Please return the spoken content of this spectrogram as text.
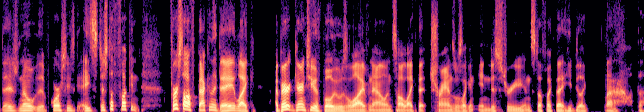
there's no. Of course, he's he's just a fucking. First off, back in the day, like I guarantee you, if Bowie was alive now and saw like that trans was like an industry and stuff like that, he'd be like, ah, what the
